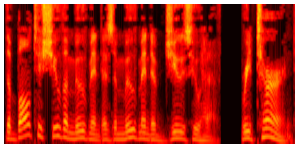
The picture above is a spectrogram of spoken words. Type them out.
The Baal Teshuva movement is a movement of Jews who have «returned»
